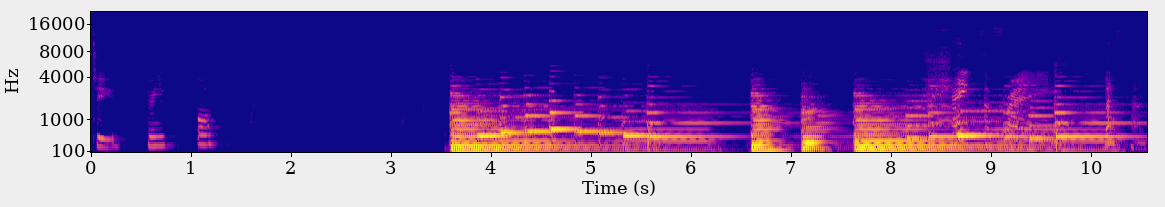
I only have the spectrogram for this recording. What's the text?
two, three, four. Shape the phrase. Left hand.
